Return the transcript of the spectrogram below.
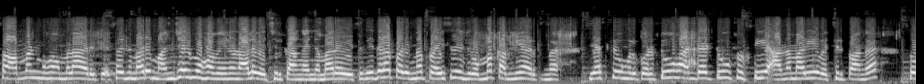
சோ அம்மன் முகம்லாம் இருக்கு. ஸோ இந்த மாதிரி மஞ்சள் முகம் வேணும்னாலும் வச்சிருக்காங்க. இந்த மாதிரி வச்சிருக்கு. இதெல்லாம் பாத்தீங்கன்னா பிரைஸ் ரேஞ்ச் ரொம்ப கம்மியா இருக்குங்க. ஜஸ்ட் உங்களுக்கு ஒரு டூ ஹண்ட்ரட் டூ ஃபிஃப்டி அந்த மாதிரியே வச்சிருப்பாங்க. சோ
